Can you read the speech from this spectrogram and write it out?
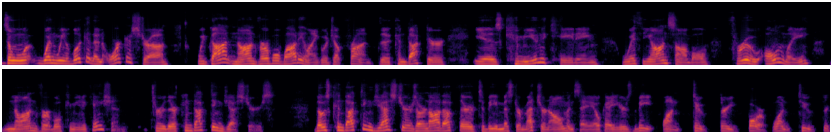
So w- when we look at an orchestra we've got nonverbal body language up front. The conductor is communicating with the ensemble through only nonverbal communication through their conducting gestures. Those conducting gestures are not up there to be Mr. Metronome and say, okay, here's the beat one, two, three, four, one, two, three.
